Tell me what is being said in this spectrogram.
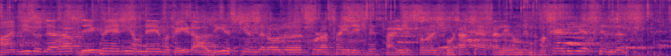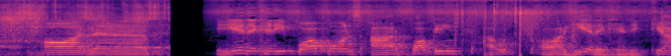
हाँ जी तो जैसा आप देख रहे हैं, जी, हमने मकई डाल दी है इसके अंदर और थोड़ा सा ही देख रहे हैं, साइज़ बड़ा छोटा सा है। पहले हमने नमक ऐड किया इसके अंदर और ये देखें जी, पॉपकॉर्न्स आर पॉपिंग आउट और ये देखें जी, क्या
